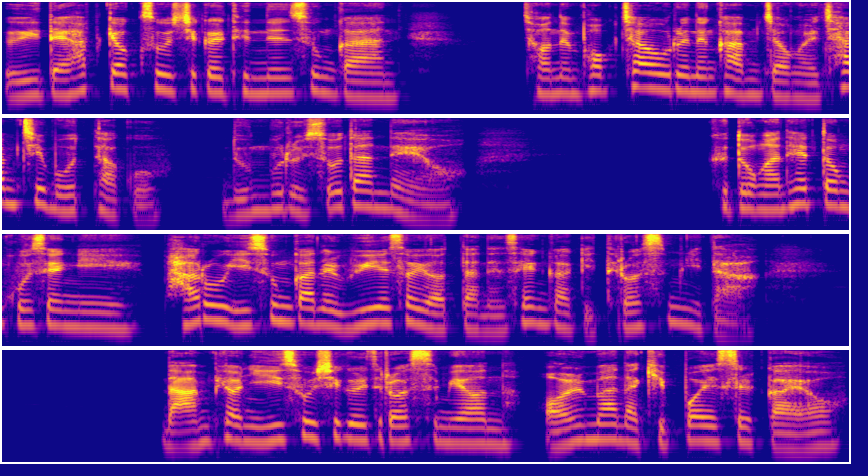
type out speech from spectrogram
의대 합격 소식을 듣는 순간 저는 벅차오르는 감정을 참지 못하고 눈물을 쏟았네요. 그동안 했던 고생이 바로 이 순간을 위해서였다는 생각이 들었습니다. 남편이 이 소식을 들었으면 얼마나 기뻐했을까요?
